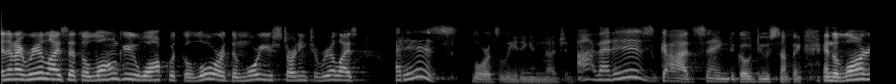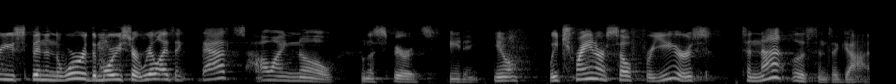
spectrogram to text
And then I realized that the longer you walk with the Lord, the more you're starting to realize that is Lord's leading and nudging. Ah, that is God saying to go do something. And the longer you spend in the Word, the more you start realizing that's how I know when the Spirit's leading. You know, we train ourselves for years to not listen to God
